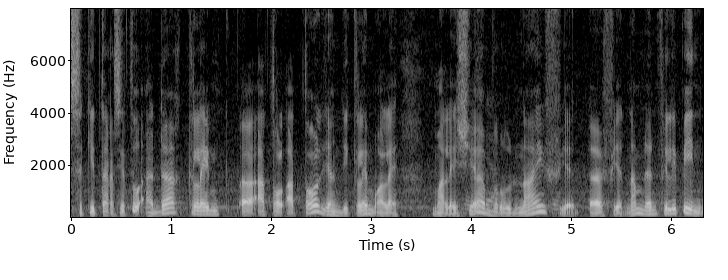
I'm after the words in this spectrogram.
sekitar situ ada klaim eh, atol-atol yang diklaim oleh Malaysia, Brunei, Viet- eh, Vietnam, dan Filipina.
